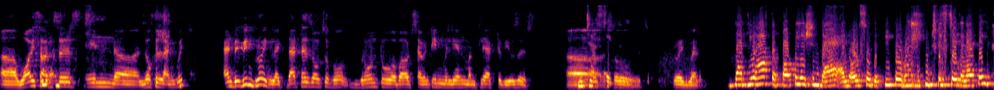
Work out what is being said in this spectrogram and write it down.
uh, voice answers in uh, local language. And we've been growing, like that has also go, grown to about 17 million monthly active users. Uh, so it's growing well that you have the population there and also the people who are interested. And I think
